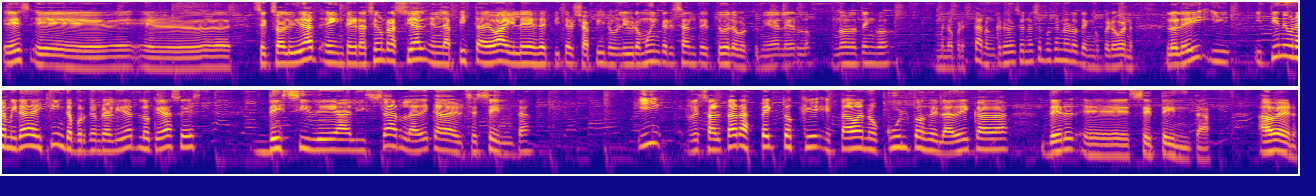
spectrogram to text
es eh, el Sexualidad e Integración Racial en la pista de baile, es de Peter Shapiro, un libro muy interesante, tuve la oportunidad de leerlo, no lo tengo, me lo prestaron, creo eso, no sé por qué no lo tengo, pero bueno, lo leí y, tiene una mirada distinta, porque en realidad lo que hace es desidealizar la década del 60 y resaltar aspectos que estaban ocultos de la década del eh, 70. A ver,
